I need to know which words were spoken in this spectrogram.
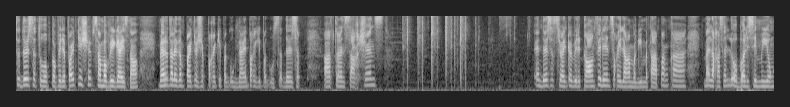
So there's a two of with a partnership. Some of you guys now, meron talagang partnership pakikipag-ugnayan, pakikipag-usap. There's a uh, transactions. And there's a strength with the confidence. So kailangan maging matapang ka, malakas ang loob, alisin mo yung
